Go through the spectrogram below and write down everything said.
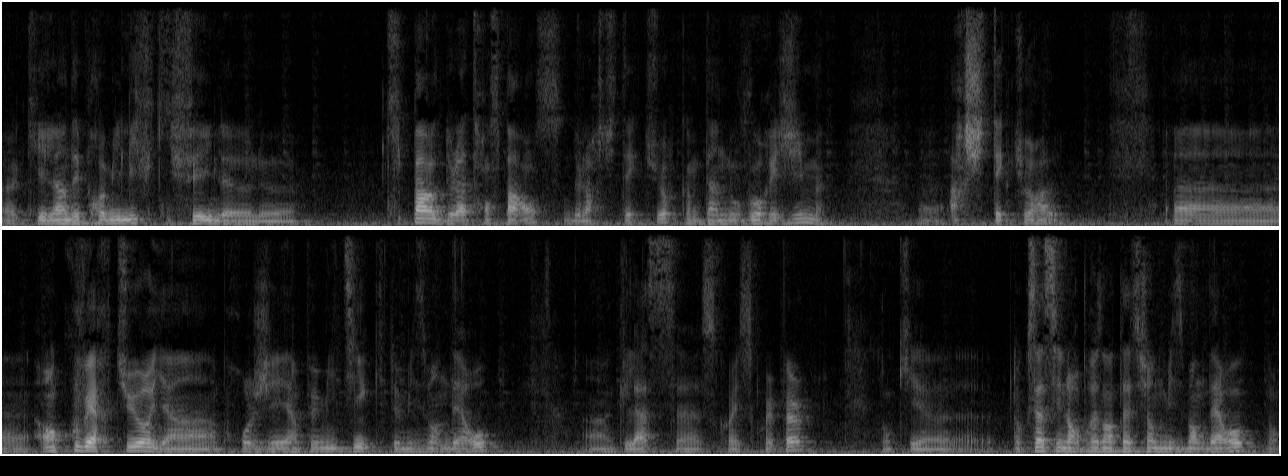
euh, qui est l'un des premiers livres qui, fait le, qui parle de la transparence de l'architecture comme d'un nouveau régime architectural. en couverture, il y a un projet un peu mythique de Miss Vandero, un Glass Skyscraper, donc, euh, donc ça, c'est une représentation de Miss Bandero. Donc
